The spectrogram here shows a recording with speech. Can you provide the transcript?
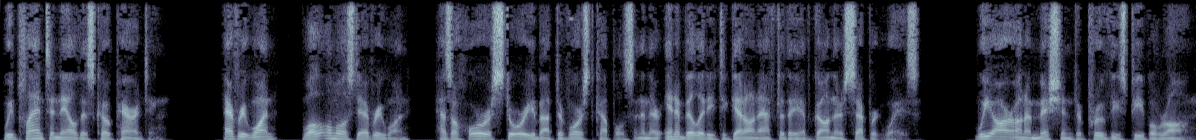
We plan to nail this co parenting. Everyone, well, almost everyone, has a horror story about divorced couples and their inability to get on after they have gone their separate ways. We are on a mission to prove these people wrong.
